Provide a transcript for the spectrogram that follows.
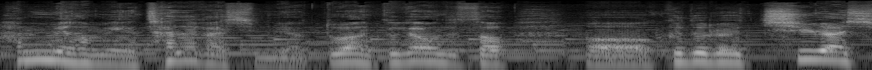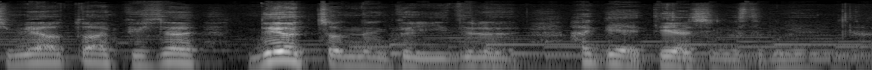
한 명 한 명 찾아가시며 또한 그 가운데서 어, 그들을 치유하시며 또한 귀신을 내어쫓는 그 이들을 하게 되어진 것을 보게 됩니다.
